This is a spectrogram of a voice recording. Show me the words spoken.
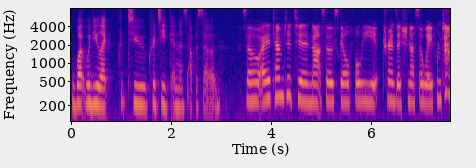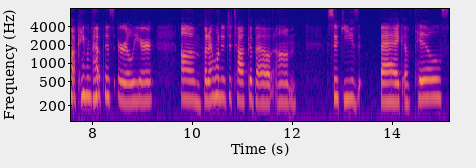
What would you like to critique in this episode? So, I attempted to not so skillfully transition us away from talking about this earlier, um, but I wanted to talk about um, Sookie's bag of pills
